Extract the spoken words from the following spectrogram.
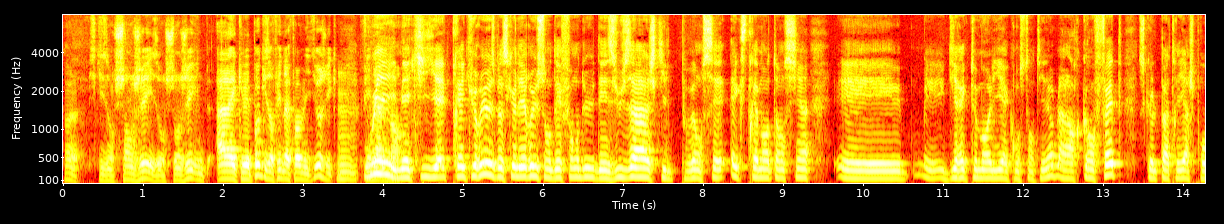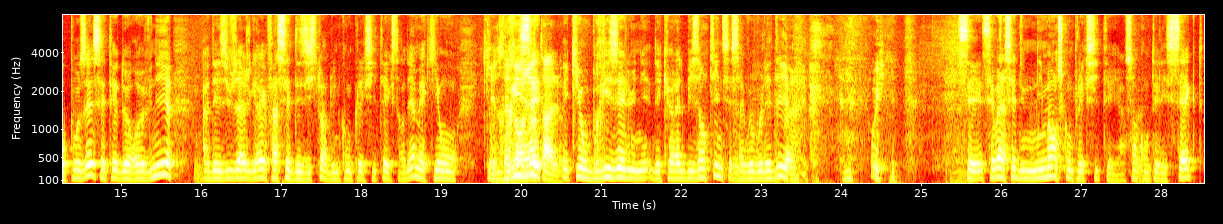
Voilà. Puisqu'ils ont changé, ils ont changé. Une... À l'époque, ils ont fait une réforme liturgique. Oui, finalement. mais qui est très curieuse parce que les Russes ont défendu des usages qu'ils pensaient extrêmement anciens est, est directement lié à Constantinople, alors qu'en fait, ce que le patriarche proposait, c'était de revenir à des usages grecs. Enfin, c'est des histoires d'une complexité extraordinaire, mais qui ont, qui ont brisé et qui ont brisé des querelles byzantines. C'est ça que vous voulez dire Oui. C'est c'est- voilà, c'est d'une immense complexité, hein, sans compter les sectes,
